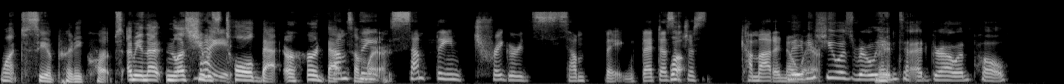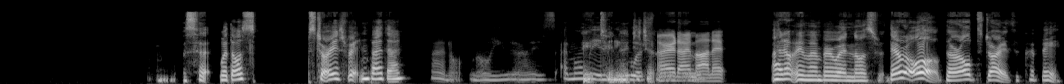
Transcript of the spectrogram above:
want to see a pretty corpse? I mean, that unless she Right. was told that or heard that something somewhere. something triggered something that doesn't Well, just come out of nowhere Maybe she was really Right. into Edgar Allan Poe. So, were those stories written by then? I don't know, you guys. I'm only in English. all right i'm on it I don't remember when those they were old. They're old stories. It could be.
